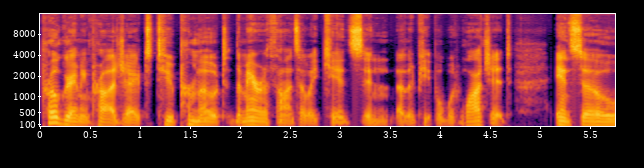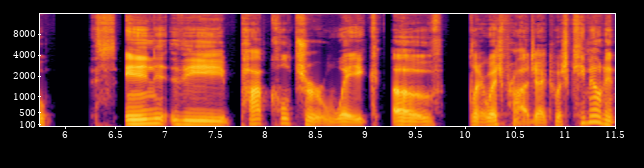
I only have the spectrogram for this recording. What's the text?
programming project to promote the marathons so that way kids and other people would watch it. And so, in the pop culture wake of Blair Witch Project, which came out in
